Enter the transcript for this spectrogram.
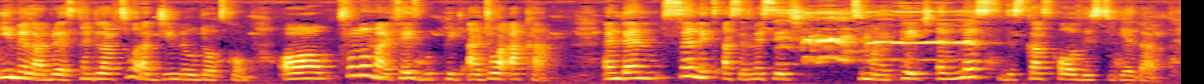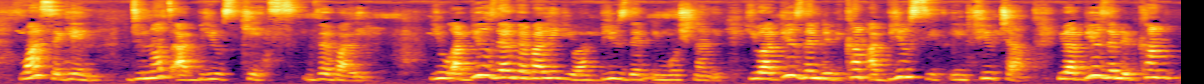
email address pendulum2 at gmail.com or follow my facebook page Adjoa Ackah and then send it as a message to my page and let's discuss all this together. Once again do not abuse kids verbally you abuse them verbally you abuse them emotionally. You abuse them they become abusive in future. You abuse them they become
